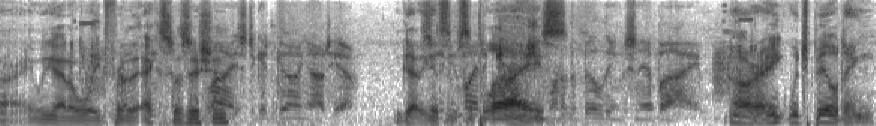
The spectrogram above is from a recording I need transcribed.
All right, we gotta wait for Both the exposition. to get going out here. Gotta See get some you find a cache in supplies. one of the buildings nearby. All right, which building?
